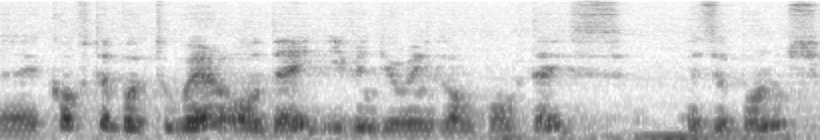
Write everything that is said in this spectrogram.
uh, comfortable to wear all day, even during long work days. As a bonus,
